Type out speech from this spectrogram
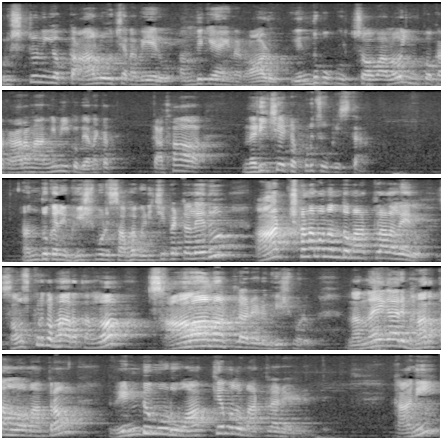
కృష్ణుని యొక్క ఆలోచన వేరు. అందుకే ఆయన రాడు. ఎందుకు కూర్చోవాలో ఇంకొక కారణాన్ని మీకు వెనక కథ నడిచేటప్పుడు చూపిస్తాను. అందుకని భీష్ముడి సభ విడిచిపెట్టలేదు. ఆ క్షణమునందు మాట్లాడలేదు. సంస్కృత భారతంలో చాలా మాట్లాడాడు భీష్ముడు. నన్నయ్య గారి భారతంలో మాత్రం రెండు మూడు వాక్యములు మాట్లాడాడు. కానీ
